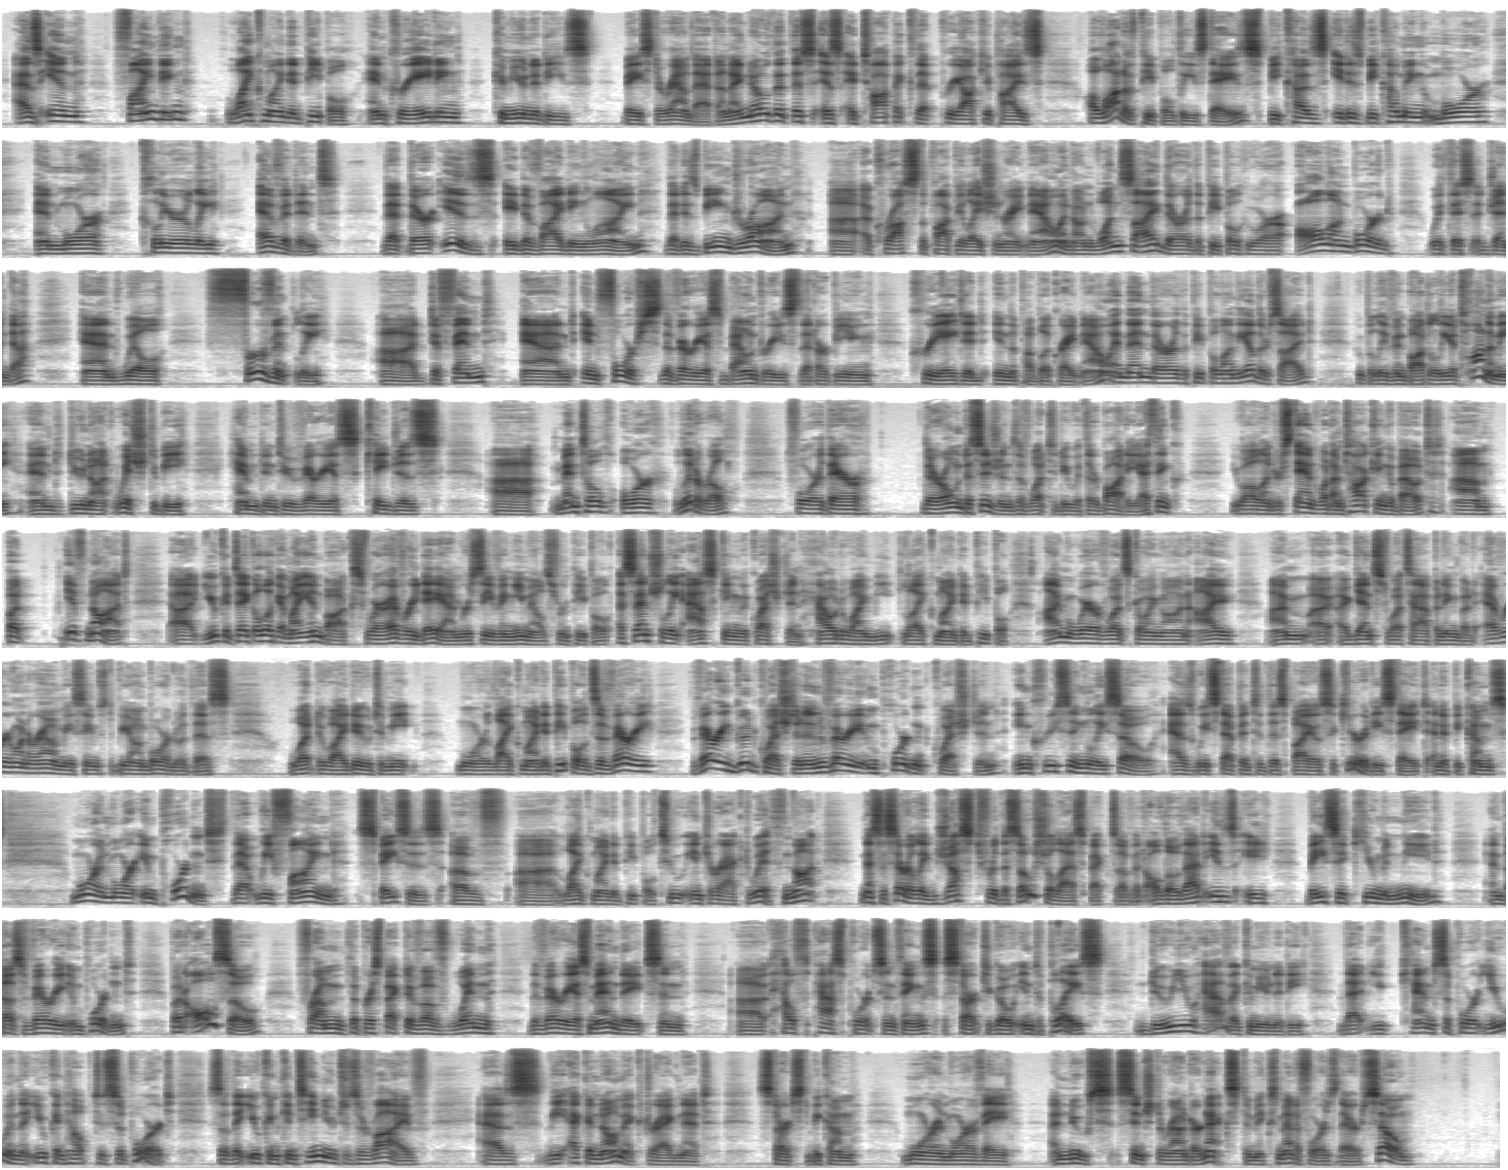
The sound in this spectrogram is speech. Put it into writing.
as in finding like minded people and creating communities based around that. And I know that this is a topic that preoccupies a lot of people these days because it is becoming more and more clearly evident that there is a dividing line that is being drawn uh, across the population right now. And on one side, there are the people who are all on board with this agenda and will fervently uh, defend and enforce the various boundaries that are being created in the public right now. And then there are the people on the other side who believe in bodily autonomy and do not wish to be hemmed into various cages, uh, mental or literal, for their their own decisions of what to do with their body. I think you all understand what I'm talking about, um, but if not, uh, you could take a look at my inbox where every day I'm receiving emails from people essentially asking the question, how do I meet like-minded people? I'm aware of what's going on. I I'm uh, against what's happening, but everyone around me seems to be on board with this. What do I do to meet more like-minded people? It's a very very good question and a very important question, increasingly so as we step into this biosecurity state and it becomes more and more important that we find spaces of uh, like minded people to interact with, not necessarily just for the social aspects of it, although that is a basic human need and thus very important, but also from the perspective of when the various mandates and uh, health passports and things start to go into place, do you have a community that you can support you and that you can help to support so that you can continue to survive as the economic dragnet starts to become more and more of a, a noose cinched around our necks, to mix metaphors there. So,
